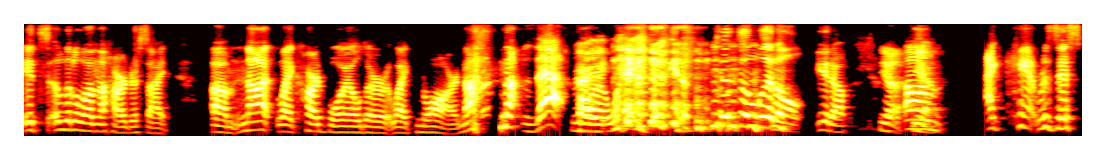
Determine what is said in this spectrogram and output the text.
It's a little on the harder side. Um, not like hard boiled or like noir, not not that far Right. away, you know, just a little, you know Yeah. um i can't resist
